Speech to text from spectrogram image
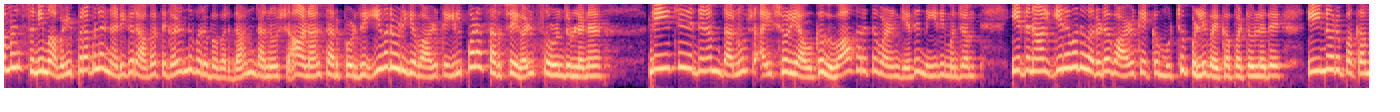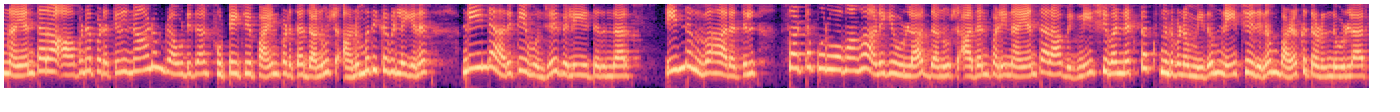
தமிழ் சினிமாவில் பிரபல நடிகராக திகழ்ந்து வருபவர்தான் தனுஷ். ஆனால் தற்பொழுது இவருடைய வாழ்க்கையில் பல சர்ச்சைகள் சூழ்ந்துள்ளன. நேற்றைய தினம் தனுஷ் ஐஸ்வர்யாவுக்கு விவாகரத்து வழங்கியது நீதிமன்றம். இதனால் இருபது வருட வாழ்க்கைக்கு முற்றுப்புள்ளி வைக்கப்பட்டுள்ளது. இன்னொரு பக்கம் நயன்தாரா ஆவணப்படத்தில் நானும் ரவுடிதான் ஃபுட்டேஜை பயன்படுத்த தனுஷ் அனுமதிக்கவில்லை என நீண்ட அறிக்கை ஒன்றை வெளியிட்டிருந்தார். இந்த விவகாரத்தில் சட்டப்பூர்வமாக அணுகியுள்ளார் தனுஷ். அதன்படி நயன்தாரா விக்னேஷ் சிவன் நெட்ஃபிளிக்ஸ் நிறுவனம் மீதும் நேற்றைய தினம் வழக்கு தொடர்ந்துள்ளார்.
